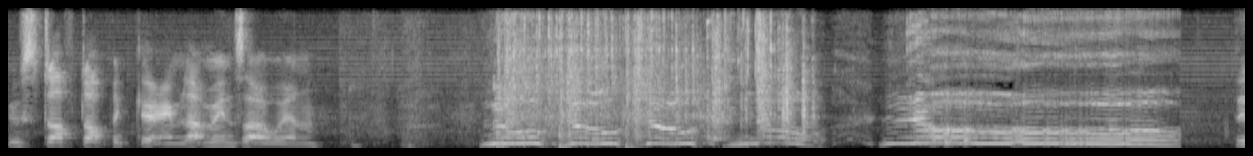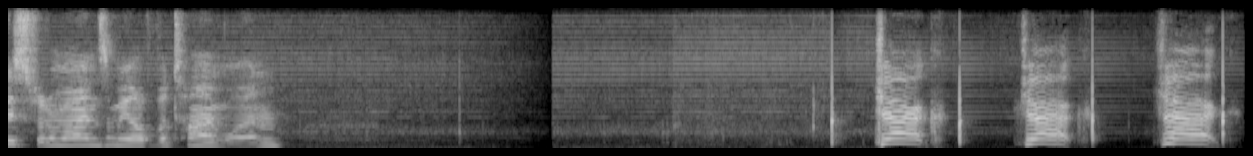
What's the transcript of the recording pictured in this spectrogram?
you stuffed up the game. That means I win. No, no, no, no, no! This reminds me of the time when. Jack! Jack! Jack!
